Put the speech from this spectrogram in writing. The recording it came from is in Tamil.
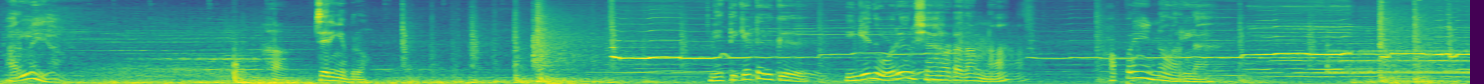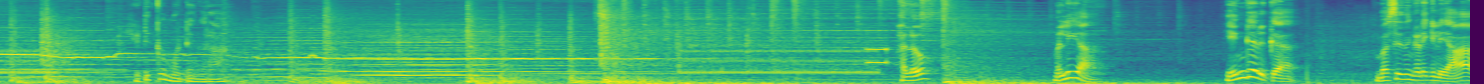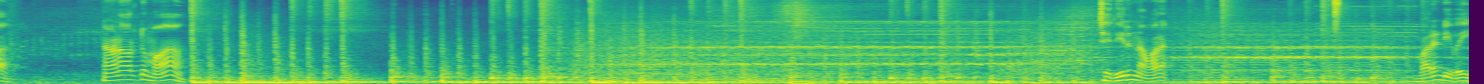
வரலையா? ஆ சரிங்க ப்ரோ நேற்று கேட்டதுக்கு இங்கேருந்து ஒரே ஒரு ஷேர் ஆட்டோ தான்ண்ணா அப்புறம் இன்னும் வரல. எடுக்க மாட்டேங்கிறா. ஹலோ மல்லிகா? எங்கே இருக்க? பஸ் எதுவும் கிடைக்கலையா? நானும் வரட்டுமா சரி இரு நான் வரேன். வரேன்டி வை.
